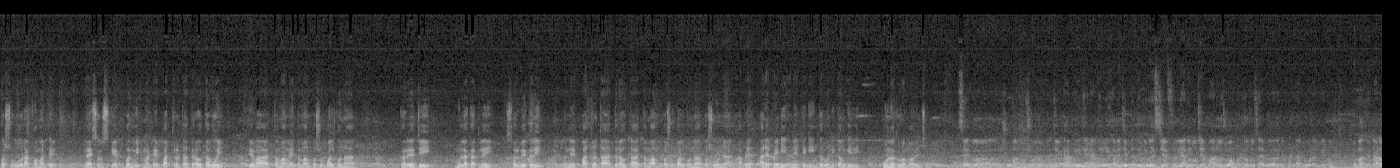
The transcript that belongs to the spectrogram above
પશુઓ રાખવા માટે લાયસન્સ કે પરમિટ માટે પાત્રતા ધરાવતા હોય તેવા તમામે તમામ પશુપાલકોના ઘરે જઈ મુલાકાત લઈ સર્વે કરી અને પાત્રતા ધરાવતા તમામ પશુપાલકોના પશુઓને આપણે આરએફઆઈડી અને ટેગિંગ કરવાની કામગીરી પૂર્ણ કરવામાં આવેલ છે. સાહેબ શું માનો છો જે કામગીરી તેનાથી હવે જે પ્રતિ દિવસ જે ફરિયાદોનો જે મારો જોવા મળતો હતો સાહેબ રખડતા ગોળ અંગેનો, એમાં ઘટાડો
